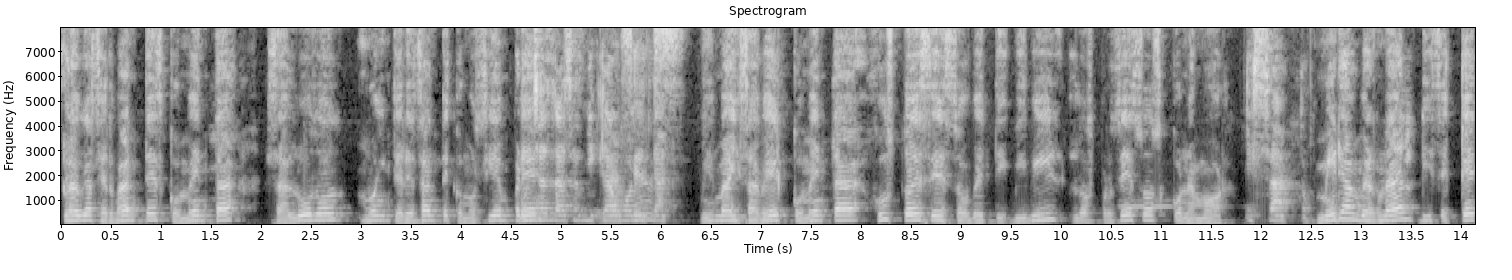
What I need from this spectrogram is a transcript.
Claudia Cervantes comenta, saludos, muy interesante como siempre. Muchas gracias, mi Clau, bonita. Misma Isabel comenta, justo es eso, Betty, vivir los procesos con amor. Exacto. Miriam Bernal dice, qué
